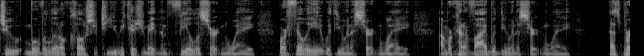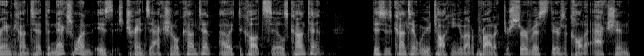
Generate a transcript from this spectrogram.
to move a little closer to you because you made them feel a certain way or affiliate with you in a certain way um, or kind of vibe with you in a certain way. That's brand content. The next one is transactional content. I like to call it sales content. This is content where you're talking about a product or service. There's a call to action.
